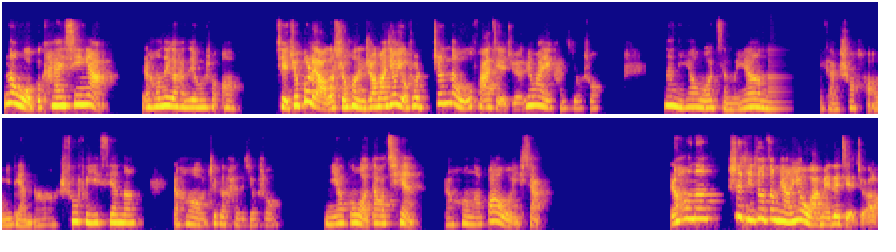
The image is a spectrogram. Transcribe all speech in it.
那我不开心呀。”然后那个孩子就会说：“哦，解决不了的时候，你知道吗？就有时候真的无法解决。”另外一个孩子就说：“那你要我怎么样呢？感受好一点呢？舒服一些呢？”然后这个孩子就说：“你要跟我道歉，然后呢抱我一下。”然后呢，事情就这么样又完美的解决了。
